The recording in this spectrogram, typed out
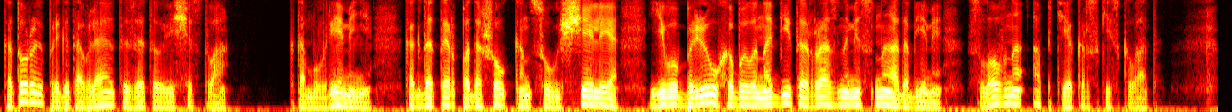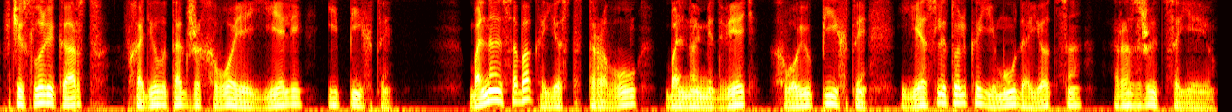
которые приготовляют из этого вещества. К тому времени, когда Тер подошел к концу ущелья, его брюхо было набито разными снадобьями, словно аптекарский склад. В число лекарств входило также хвоя ели и пихты. Больная собака ест траву, больной медведь хвою пихты, если только ему удается разжиться ею.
